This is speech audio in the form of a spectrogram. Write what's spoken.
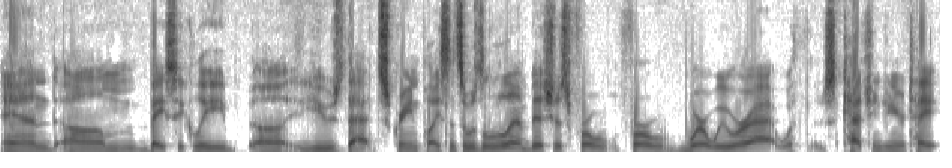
and um, basically uh, use that screenplay. Since it was a little ambitious for for where we were at with catching Junior Tate,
